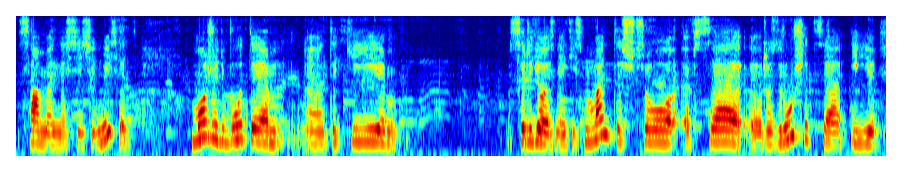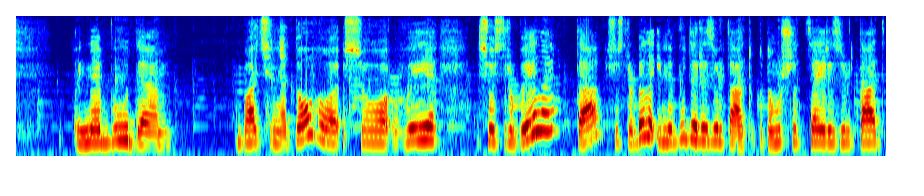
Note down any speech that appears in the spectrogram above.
саме на січень місяць можуть бути такі серйозні якісь моменти, що все розрушиться і не буде бачення того, що ви щось робили, та, щось робили, і не буде результату, тому що цей результат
